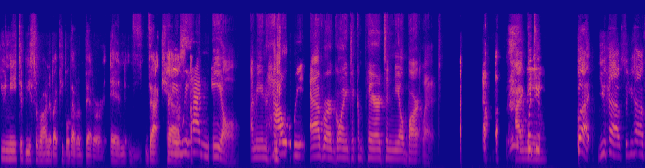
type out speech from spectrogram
you need to be surrounded by people that are better and that cast I mean, we had neil i mean how are we ever going to compare to neil bartlett i mean you, but you have, so you have,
